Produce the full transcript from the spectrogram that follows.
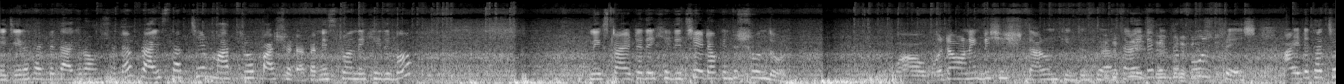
এই যে এটা থাকবে দাগের অংশটা। প্রাইস থাকছে মাত্র পাঁচশো টাকা। নেক্সট ওয়ান দেখিয়ে দিব। নেক্সট আইটা দেখিয়ে দিচ্ছি। এটাও কিন্তু সুন্দর। ওয়াও এটা অনেক বেশি দারুণ কিন্তু আর এটা কিন্তু ফুল ফ্রেশ আর এটা থাকছে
